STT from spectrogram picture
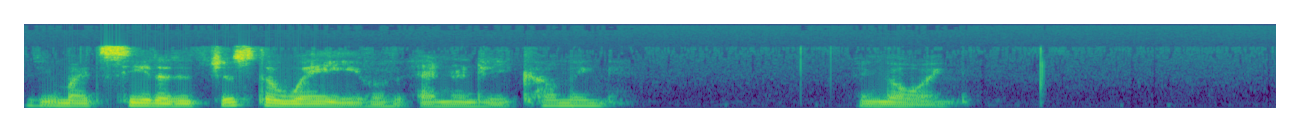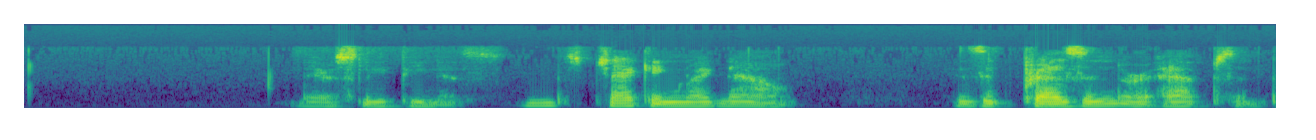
You might see that it's just a wave of energy coming and going. Their sleepiness. I'm just checking right now. Is it present or absent?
